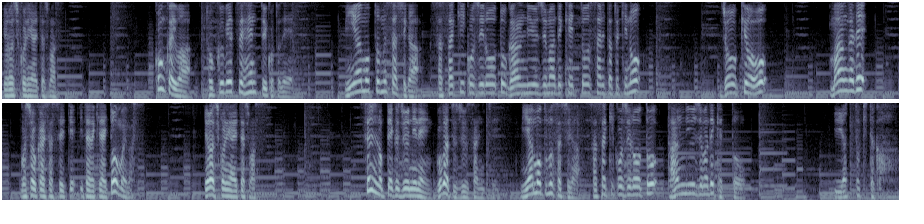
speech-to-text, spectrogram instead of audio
よろしくお願いいたします。今回は特別編ということで宮本武蔵が佐々木小次郎と巌流島で決闘された時の状況を漫画でご紹介させていただきたいと思います。よろしくお願いいたします。1612年5月13日宮本武蔵が佐々木小次郎と巌流島で決闘。やっと来たか。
